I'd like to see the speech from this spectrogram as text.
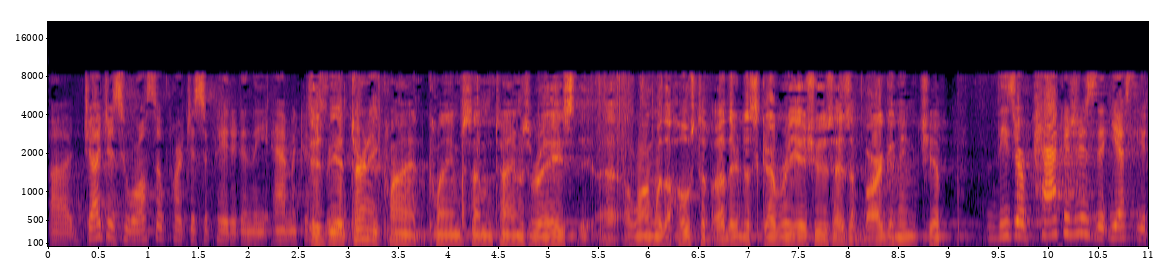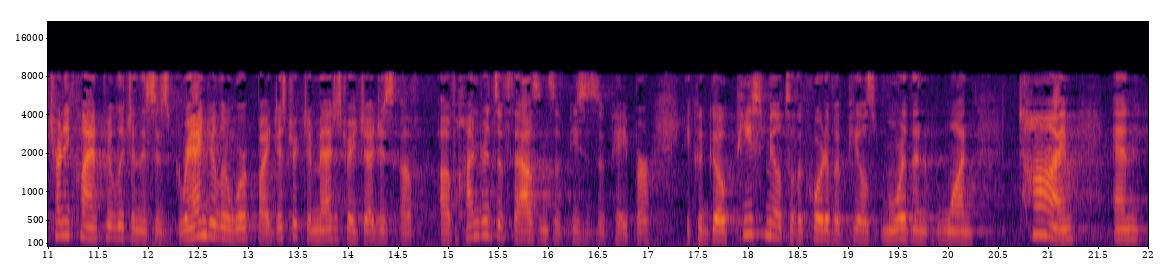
uh, judges who also participated in the amicus. Is the attorney-client claim sometimes raised uh, along with a host of other discovery issues as a bargaining chip? These are packages that, yes, the attorney-client privilege, and this is granular work by district and magistrate judges of, of hundreds of thousands of pieces of paper. It could go piecemeal to the Court of Appeals more than one time, and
